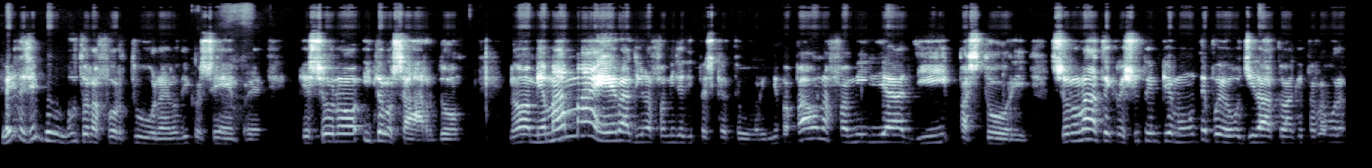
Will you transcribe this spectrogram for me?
Lei ad esempio ha avuto la fortuna, e lo dico sempre, che sono italo-sardo. No, mia mamma era di una famiglia di pescatori, mio papà una famiglia di pastori. Sono nato e cresciuto in Piemonte, poi ho girato anche per lavoro.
